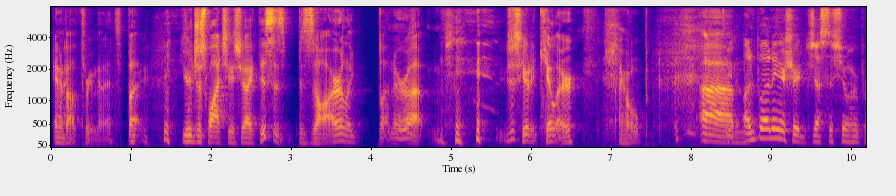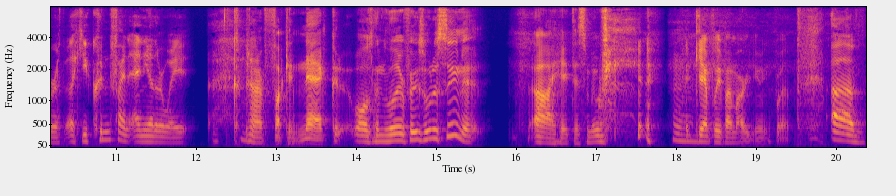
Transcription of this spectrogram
in about three minutes. But you're just watching this. You're like, this is bizarre. Like, button her up. you're just here to kill her. I hope. Um, Unbuttoning her shirt just to show her birth. Like you couldn't find any other way. could have been on her fucking neck. Could- Well, then Leatherface would have seen it. Oh, I hate this movie. I can't believe I'm arguing for it. Um.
